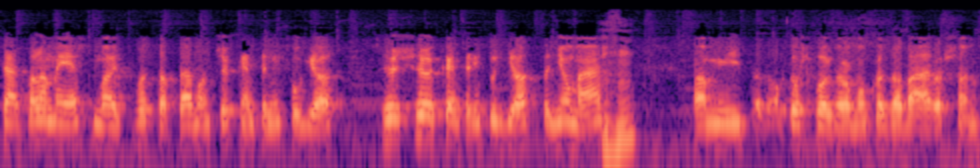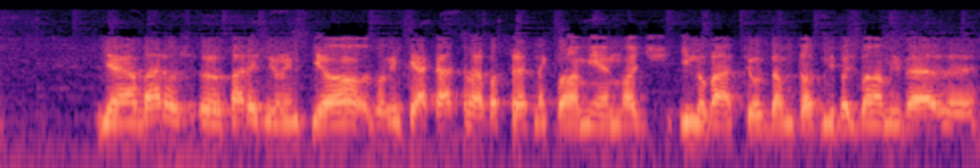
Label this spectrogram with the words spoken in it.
tehát valamelyest majd hosszabb távon csökkenteni fogja, csökkenteni tudja azt a nyomást, uh-huh. amit az autós forgalom okoz a városon. Ugye a város, Párizsi olimpia, az olimpiák általában szeretnek valamilyen nagy innovációt bemutatni, vagy valamivel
